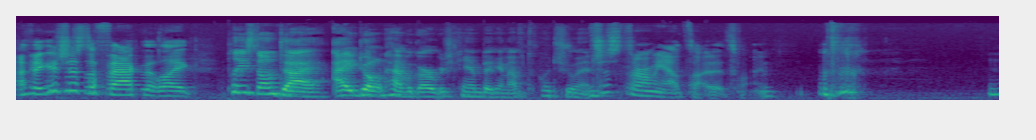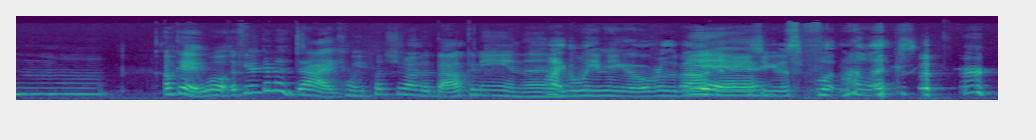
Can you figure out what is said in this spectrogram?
I think it's just the fact that like, Please don't die. I don't have a garbage can big enough to put you in. just throw me outside. It's fine. Mm, okay, well, if you're gonna die, can we put you on the balcony and then like leaning over the balcony Yeah. so you can just flip my legs over.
